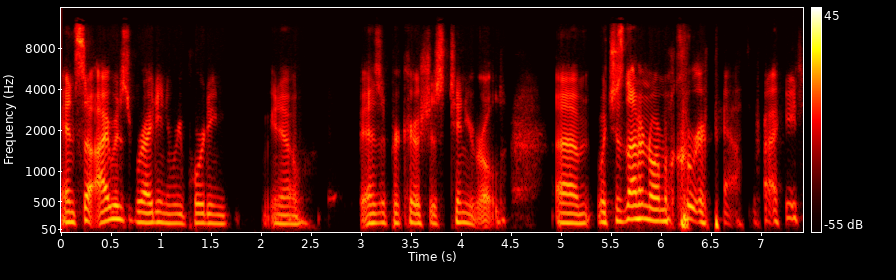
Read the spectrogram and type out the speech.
and so i was writing and reporting you know as a precocious 10 year old um, which is not a normal career path, right?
